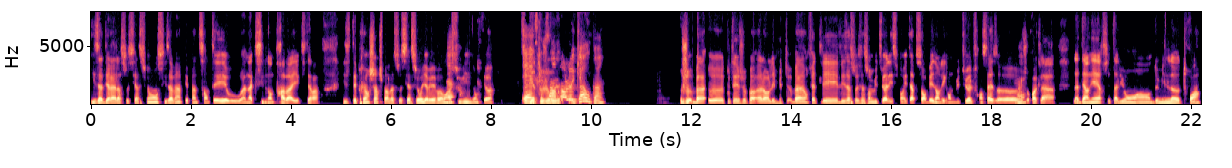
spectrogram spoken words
ils, adhéraient à l'association, s'ils avaient un pépin de santé ou un accident de travail, etc., ils étaient pris en charge par l'association, il y avait vraiment un suivi. Donc, Et est-ce que c'est encore le cas ou pas? Je, bah, euh, écoutez, je alors les bah, en fait les, les, associations mutualistes ont été absorbées dans les grandes mutuelles françaises. Euh, je crois que la, la dernière c'est à Lyon en 2003.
